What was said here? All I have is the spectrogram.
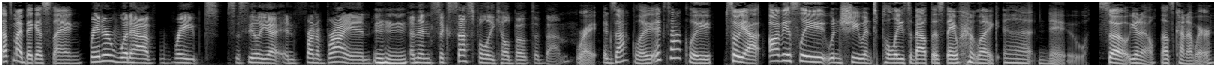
That's my biggest thing. Rader would have raped Cecelia in front of Bryan Mm-hmm. and then successfully killed both of them. Right. Exactly. Exactly. So yeah, obviously when she went to police about this, they were like, uh, no. So, you know, that's kind of where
